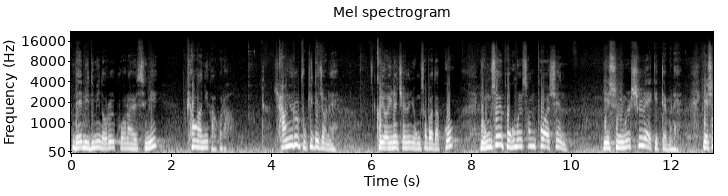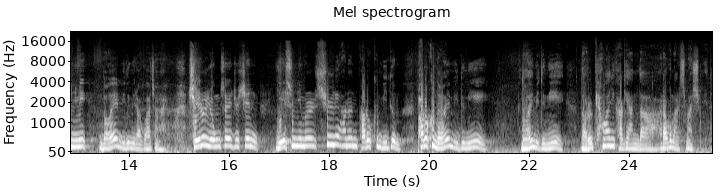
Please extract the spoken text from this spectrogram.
내 믿음이 너를 구원하였으니 평안히 가거라. 향유를 붓기도 전에 그 여인의 죄는 용서받았고 용서의 복음을 선포하신 예수님을 신뢰했기 때문에 예수님이 너의 믿음이라고 하잖아요. 죄를 용서해 주신 예수님을 신뢰하는 바로 그 믿음, 바로 그 너의 믿음이 너의 믿음이 너를 평안히 가게 한다라고 말씀하십니다.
